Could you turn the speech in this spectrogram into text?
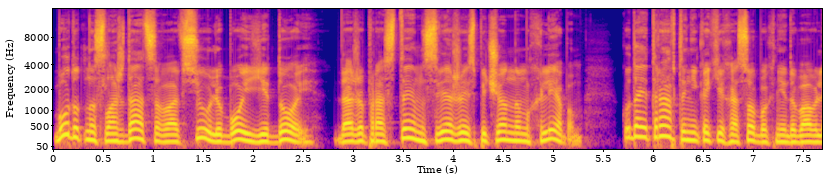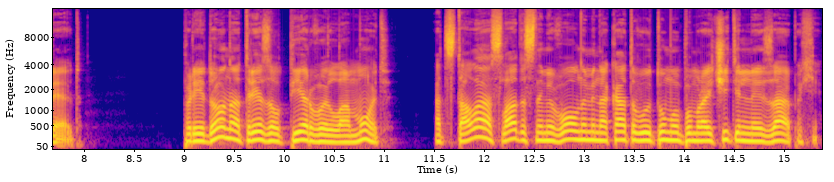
будут наслаждаться вовсю любой едой, даже простым свежеиспеченным хлебом – куда и трав-то никаких особых не добавляют. Придон отрезал первый ломоть. От стола сладостными волнами накатывают умопомрачительные запахи.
